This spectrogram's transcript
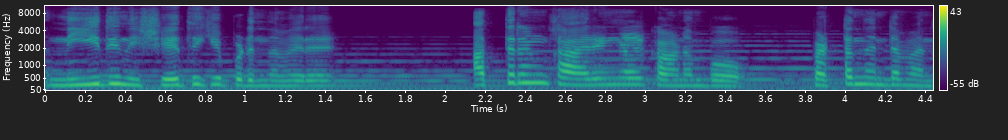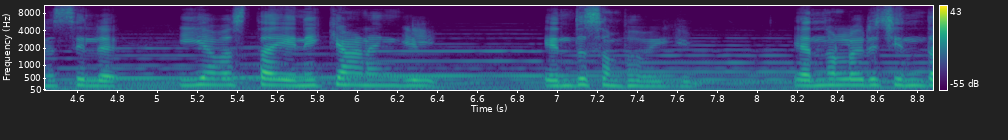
നീതി നിഷേധിക്കപ്പെടുന്നവര് അത്തരം കാര്യങ്ങൾ കാണുമ്പോൾ പെട്ടെന്ന് എന്റെ മനസ്സിൽ ഈ അവസ്ഥ എനിക്കാണെങ്കിൽ എന്ത് സംഭവിക്കും എന്നുള്ളൊരു ചിന്ത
